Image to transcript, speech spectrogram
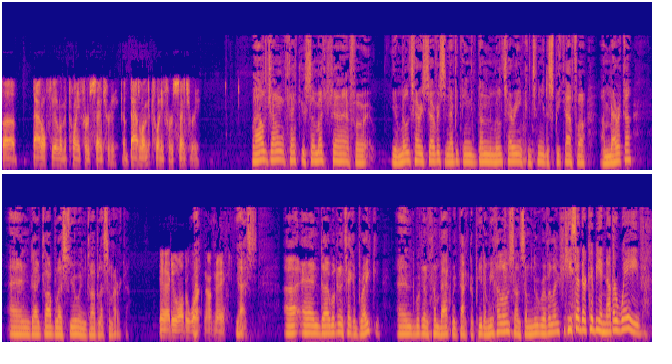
uh, battlefield in the 21st century, a battle in the 21st century. Well, General, thank you so much uh, for your military service and everything you've done in the military and continue to speak out for America. And uh, God bless you and God bless America. And I do all the work, not me. Yes. Uh, and uh, we're going to take a break and we're going to come back with Dr. Peter Michalos on some new revelation. He said there could be another wave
